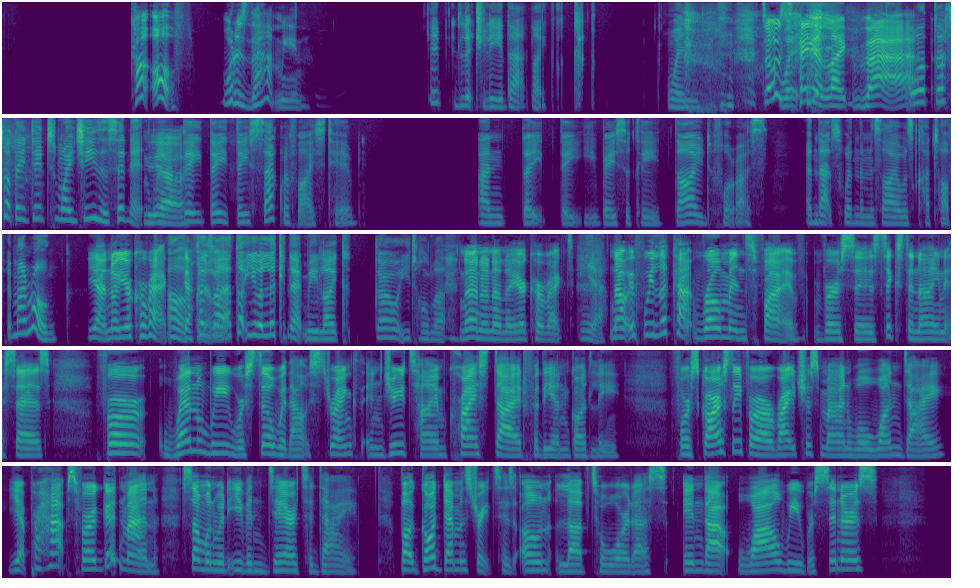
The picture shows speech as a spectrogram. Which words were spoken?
Cut off? What does that mean? It, literally that, like when. Don't Wait. say it like that. well, that's what they did to my Jesus, isn't it? Like, Yeah. they they they sacrificed him, and they they he basically died for us, and that's when the Messiah was cut off. Am I wrong? yeah, no, you're correct. Oh, because definitely. I thought you were looking at me like, girl, what are you talking about? no, no, no, no, you're correct. Yeah. Now, if we look at Romans 5, verses 6 to 9, it says, For when we were still without strength, in due time, Christ died for the ungodly. For scarcely for a righteous man will one die, yet perhaps for a good man, someone would even dare to die. But God demonstrates his own love toward us in that while we were sinners,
